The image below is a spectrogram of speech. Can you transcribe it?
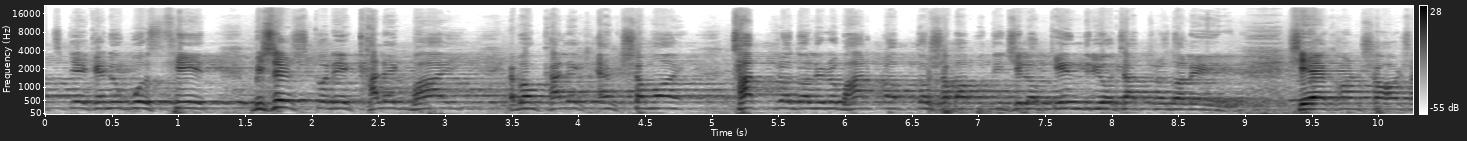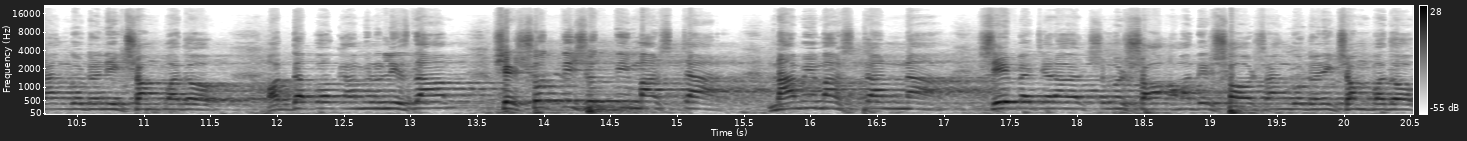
আজকে এখানে উপস্থিত, বিশেষ করে খালেক ভাই এবং খালেক এক সময় ছাত্র দলেরও ভারপ্রাপ্ত সভাপতি ছিল কেন্দ্রীয় ছাত্র দলের সে এখন সহ সাংগঠনিক সম্পাদক। অধ্যাপক আমিনুল ইসলাম, সে সত্যি সত্যি মাস্টার, নামে মাস্টার না। সে বেচারা একসময় আমাদের সহ সাংগঠনিক সম্পাদক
